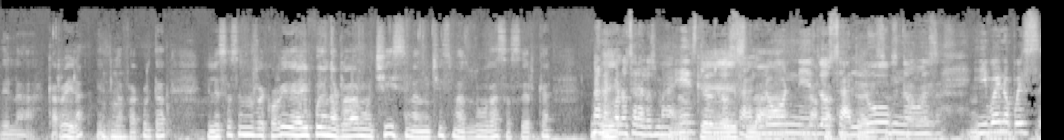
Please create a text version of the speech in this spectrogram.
de la carrera y de la facultad y les hacen un recorrido y ahí pueden aclarar muchísimas, muchísimas dudas acerca Van a conocer a los maestros, los salones, los alumnos y bueno, pues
